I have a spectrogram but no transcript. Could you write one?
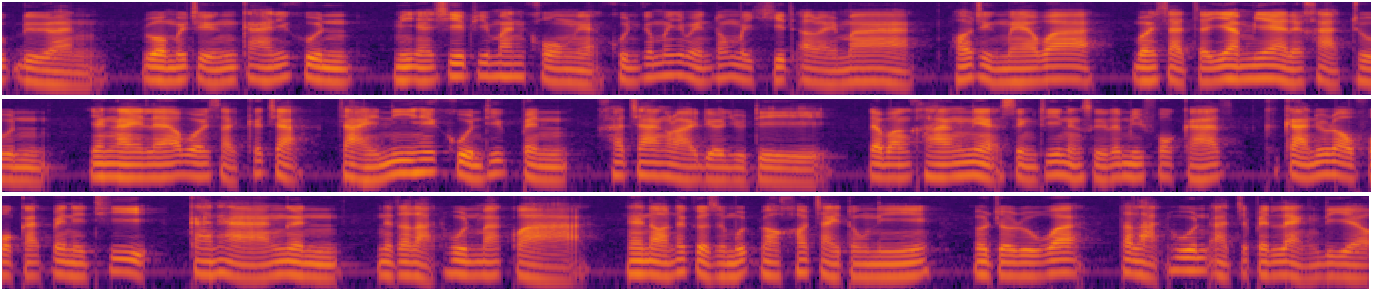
ทุกๆเดือน รวมไปถึงการที่คุณมีอาชีพที่มั่นคงเนี่ย คุณก็ไม่จำเป็นต้องไปคิดอะไรมาก เพราะถึงแม้ว่าบริษัทจะย่ำแย่หรือขาดทุน ยังไงแล้วบริษัทก็จะจ่ายหนี้ให้คุณที่เป็นค่าจ้างรายเดือนอยู่ดี แต่บางครั้งเนี่ยสิ่งที่หนังสือเล่มนี้โฟกัส คือการที่เราโฟกัสไปในที่การหาเงินในตลาดหุ้นมากกว่า แน่นอนถ้าเกิดสมมติเราเข้าใจตรงนี้ เราจะรู้ว่าตลาดหุ้นอาจจะเป็นแหล่งเดียว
